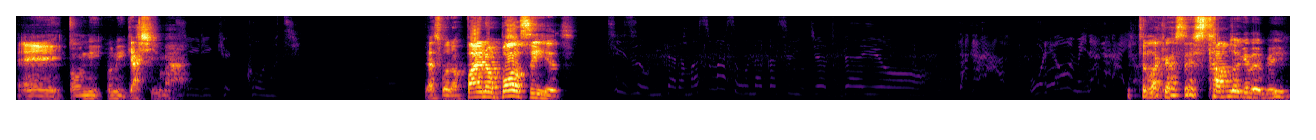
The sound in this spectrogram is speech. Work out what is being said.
hey, Oni Onigashima. That's what a final boss is. So like I said, stop looking at me.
